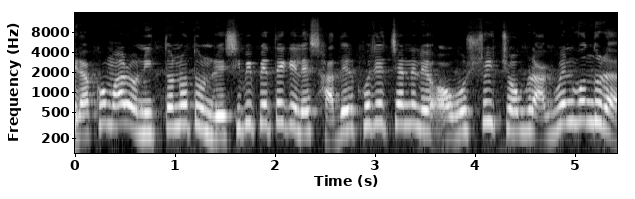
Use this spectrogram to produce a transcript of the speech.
এরকম আরও নিত্য নতুন রেসিপি পেতে গেলে স্বাদের খোঁজের চ্যানেলে অবশ্যই চোখ রাখবেন বন্ধুরা।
